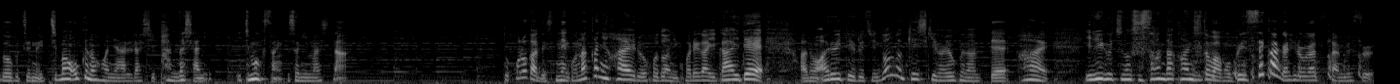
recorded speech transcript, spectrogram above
動物園の一番奥の方にあるらしいパンダ舎に一目散急ぎました。ところがですねこう中に入るほどにこれが意外であの歩いているうちにどんどん景色が良くなって、はい、入り口のすさんだ感じとはもう別世界が広がってたんです。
